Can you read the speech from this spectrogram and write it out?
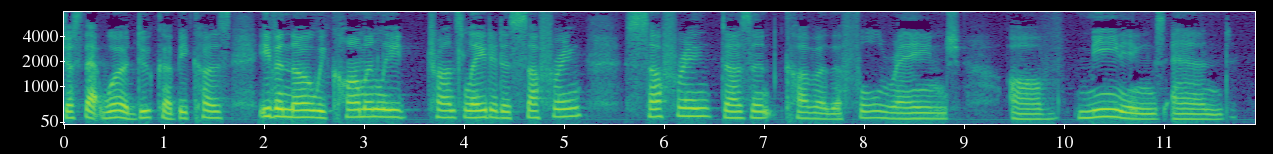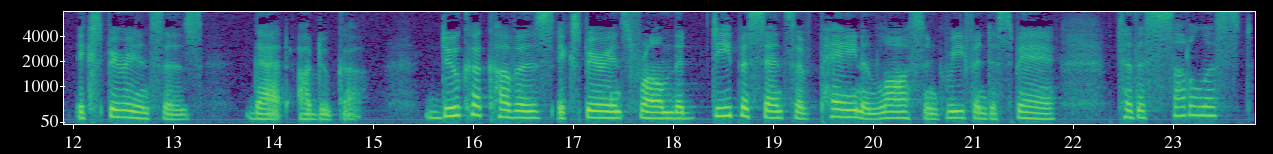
just that word, dukkha, because even though we commonly translate it as suffering, suffering doesn't cover the full range of meanings and experiences that are dukkha. Dukkha covers experience from the deepest sense of pain and loss and grief and despair to the subtlest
